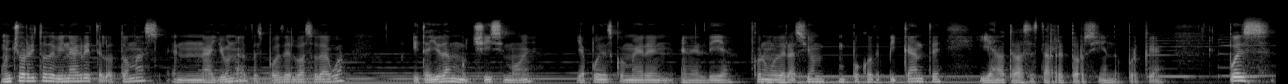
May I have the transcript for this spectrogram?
Un chorrito de vinagre y te lo tomas en ayunas después del vaso de agua y te ayuda muchísimo, ¿eh? Ya puedes comer en, en el día con moderación un poco de picante y ya no te vas a estar retorciendo porque pues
